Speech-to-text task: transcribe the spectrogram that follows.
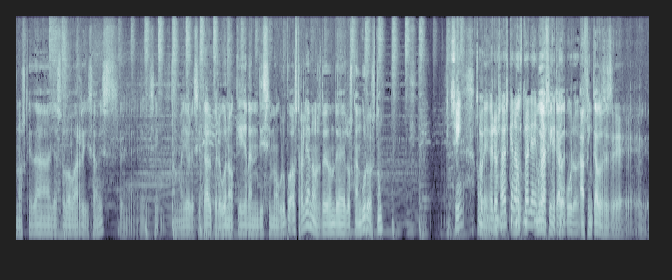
nos queda ya solo Barry, ¿sabes? Eh, sí, están mayores y tal, pero bueno, qué grandísimo grupo. Australianos, de donde los canguros, tú. Sí, Hombre, pero sabes que en muy- Australia hay muy más que canguros. Afincados desde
